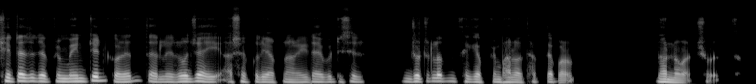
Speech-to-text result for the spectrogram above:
সেটা যদি আপনি মেনটেন করেন তাহলে রোজাই আশা করি আপনার এই ডায়াবেটিসের জটিলতা থেকে আপনি ভালো থাকতে পারবেন। ধন্যবাদ শুভেচ্ছা।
